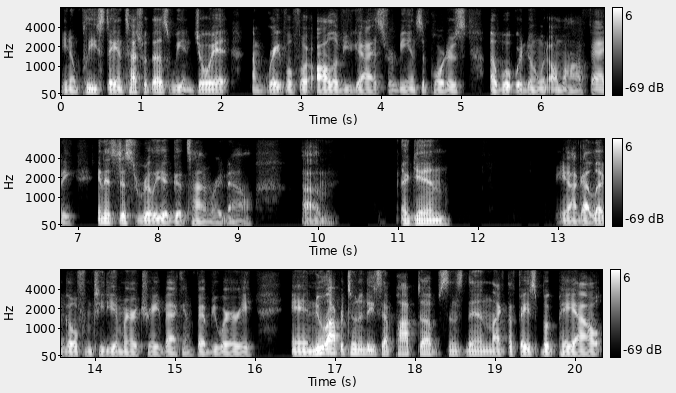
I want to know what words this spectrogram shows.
You know, please stay in touch with us. We enjoy it. I'm grateful for all of you guys for being supporters of what we're doing with Omaha Fatty. And it's just really a good time right now. Um, again, you know, I got let go from TD Ameritrade back in February, and new opportunities have popped up since then, like the Facebook payout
